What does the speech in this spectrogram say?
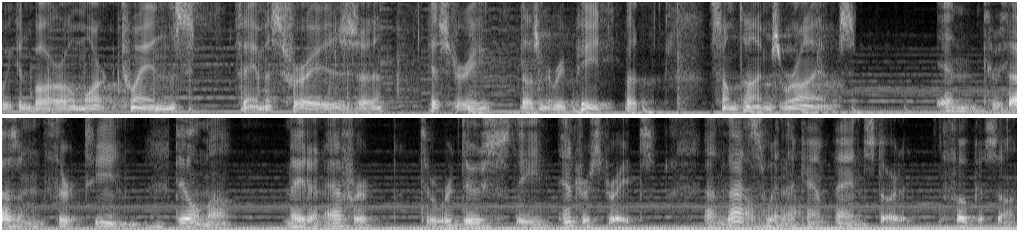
We can borrow Mark Twain's famous phrase. Uh... history doesn't repeat, but sometimes rhymes. In 2013, Dilma made an effort to reduce the interest rates, and that's oh when the campaign started to focus on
